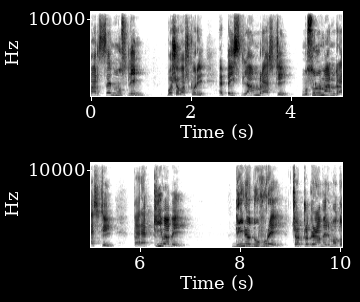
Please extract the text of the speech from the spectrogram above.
পার্সেন্ট মুসলিম বসবাস করে, একটা ইসলাম রাষ্ট্রে, মুসলমান রাষ্ট্রে, তারা কীভাবে দিন দুপুরে চট্টগ্রামের মতো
